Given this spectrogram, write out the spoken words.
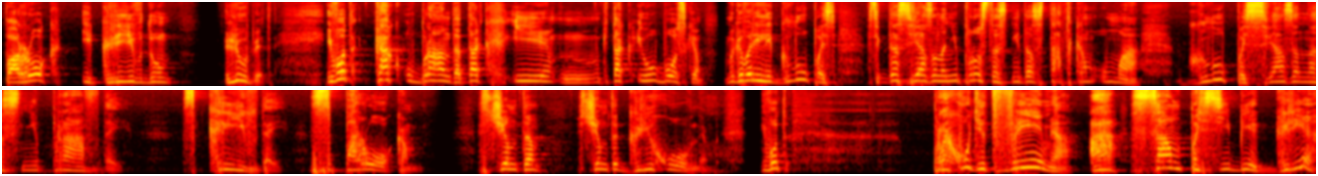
порог и кривду любит. И вот как у Бранда, так и, так и у Боска, мы говорили, глупость всегда связана не просто с недостатком ума. Глупость связана с неправдой, с кривдой, с пороком, с чем-то с чем-то греховным. И вот проходит время, а сам по себе грех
